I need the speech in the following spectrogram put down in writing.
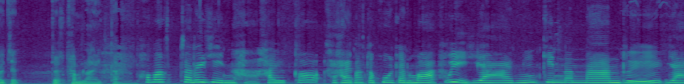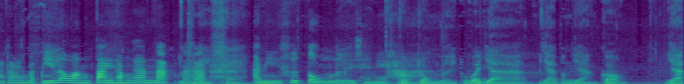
ก็จะจะทำลายไต เพราะมักจะได้ยินค่ะ ใครก็ใครๆมักจะพูดกันว่าวิยานี้กินนานๆ หรือยาแรงแบบนี้ระวังไตทำงานหนักนะ ใช่ใช่อันนี้คือตรงเลยใช่ไหมคะ ก็ตรงเลย เพราะว่ายายาบางอย่างก็ ยา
